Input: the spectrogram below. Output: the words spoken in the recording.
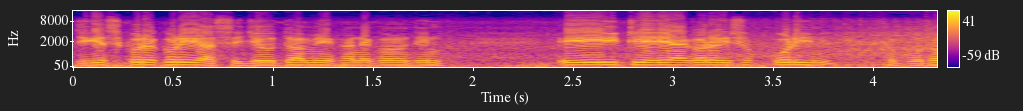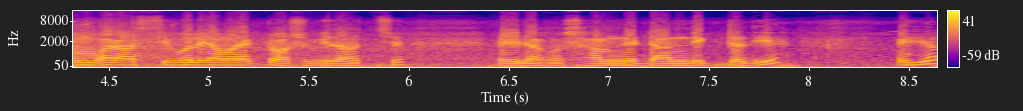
জিজ্ঞেস করে করেই আসি, যেহেতু আমি এখানে কোনো দিন এইট এ এগারো এইসব করিনি, তো প্রথমবার আসছি বলেই আমার একটু অসুবিধা হচ্ছে। এই দেখো, সামনের ডান দিকটা দিয়ে, এই যে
